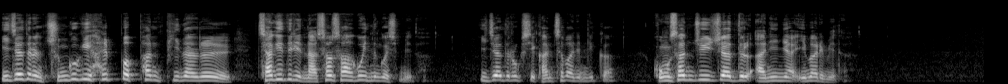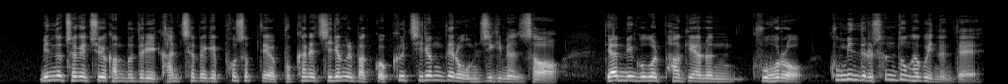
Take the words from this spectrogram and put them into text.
이자들은 중국이 할 법한 비난을 자기들이 나서서 하고 있는 것입니다. 이자들 혹시 간첩 아닙니까 공산주의자들 아니냐 이 말입니다. 민노총의 주요 간부들이 간첩에게 포섭되어 북한의 지령을 받고 그 지령대로 움직이면서 대한민국을 파괴하는 구호로 국민들을 선동하고 있는데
